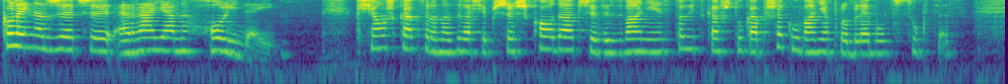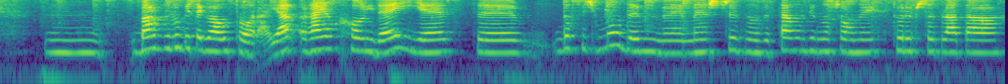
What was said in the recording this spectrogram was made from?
Kolejna z rzeczy Ryan Holiday. Książka, która nazywa się Przeszkoda czy wyzwanie stoicka sztuka przekuwania problemów w sukces. Mm, bardzo lubię tego autora. Ryan Holiday jest y, dosyć młodym y, mężczyzną ze Stanów Zjednoczonych, który przez lata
